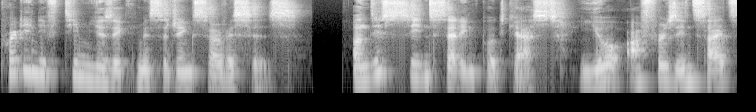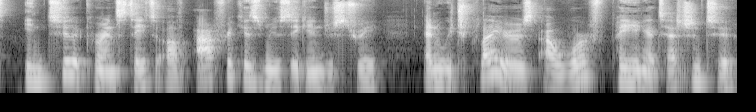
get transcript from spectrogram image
pretty nifty music messaging services. On this scene setting podcast, Yo offers insights into the current state of Africa's music industry and which players are worth paying attention to.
